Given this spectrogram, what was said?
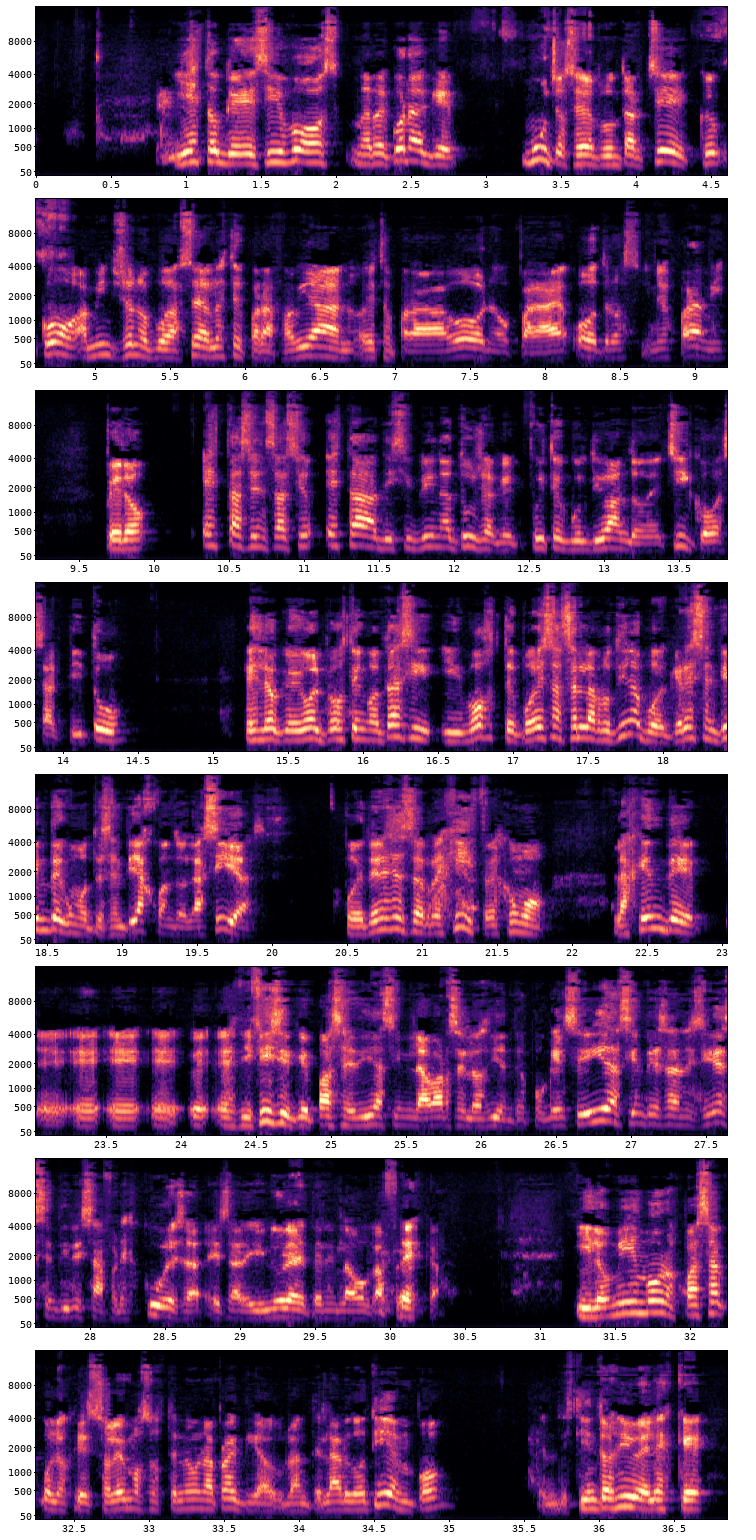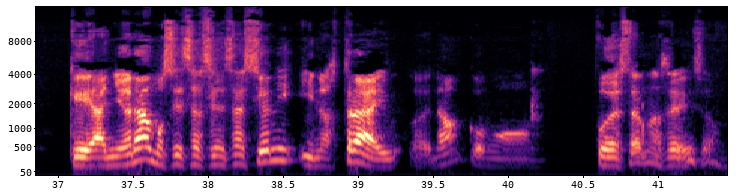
Y esto que decís vos, me recuerda que muchos se deben preguntar, che, ¿cómo a mí yo no puedo hacerlo? Esto es para Fabián, o esto es para Agón, o para otros, y no es para mí. Pero esta sensación, esta disciplina tuya que fuiste cultivando de chico, esa actitud, es lo que de golpe vos te encontrás y, vos te podés hacer la rutina porque querés sentirte como te sentías cuando la hacías. Porque tenés ese registro. Es como la gente, eh, eh, eh, es difícil que pase días sin lavarse los dientes, porque enseguida siente esa necesidad de sentir esa frescura, esa, esa de tener la boca fresca. Y lo mismo nos pasa con los que solemos sostener una práctica durante largo tiempo, en distintos niveles, que, que añoramos esa sensación y, nos trae, ¿no? Como puede ser, no sé, eso.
